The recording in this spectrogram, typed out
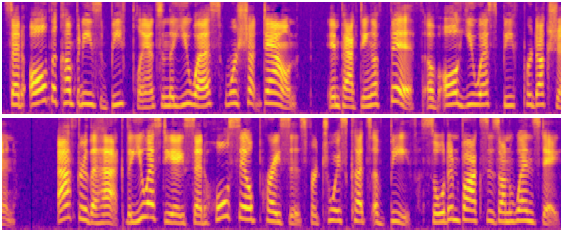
said all the company's beef plants in the U.S. were shut down, impacting a fifth of all U.S. beef production. After the hack, the USDA said wholesale prices for choice cuts of beef sold in boxes on Wednesday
